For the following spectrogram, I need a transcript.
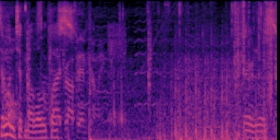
Someone took my locust. There it is.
